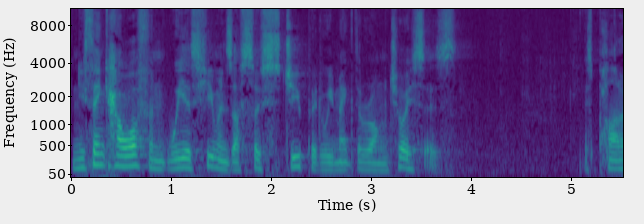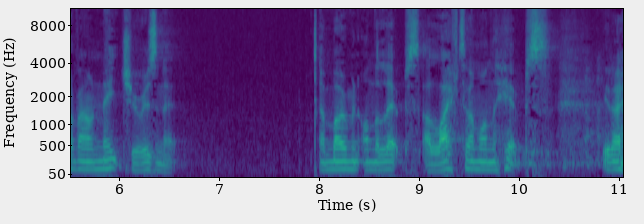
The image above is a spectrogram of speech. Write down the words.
And you think how often we as humans are so stupid we make the wrong choices. It's part of our nature, isn't it? a moment on the lips, a lifetime on the hips. You know,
